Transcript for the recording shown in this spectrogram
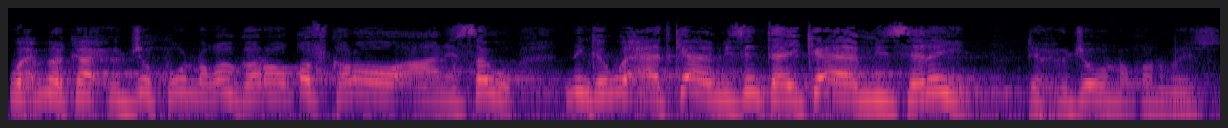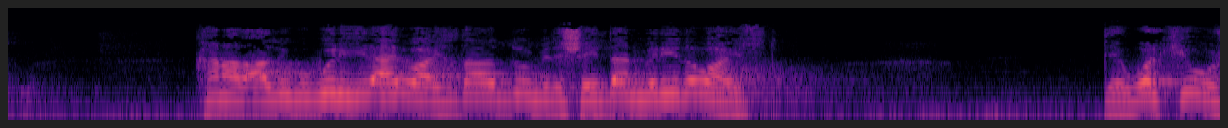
wax markaa xujo kuu noqon karo qof kale oo aan isagu ninkan waxaad ka aaminsan tahay ka aaminsanayn dee xujo u noqon mayso kanaad adigu weli ilaahay u haysato mid shaydaan mariida u haysto. De warkii uu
